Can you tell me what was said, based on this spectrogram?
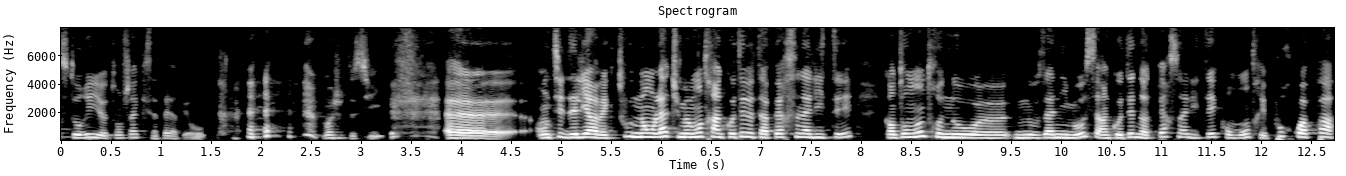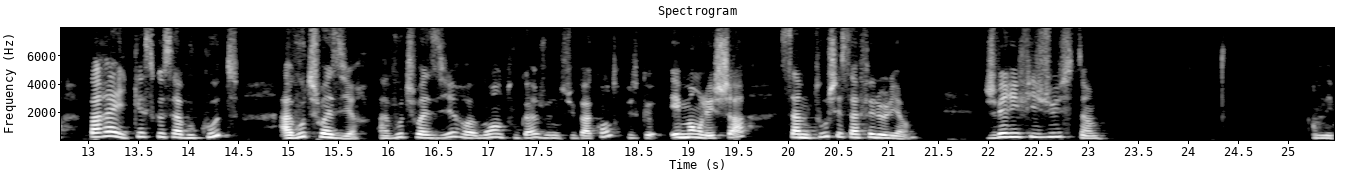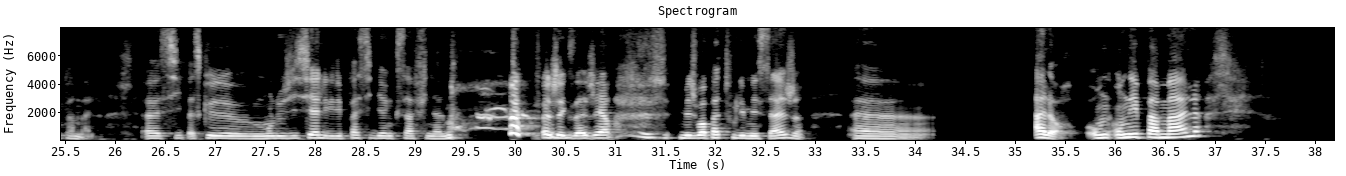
Story ton chat qui s'appelle Apéro. Moi, je te suis. Euh, ont-ils des liens avec tout? Non, là, tu me montres un côté de ta personnalité. Quand on montre nos, euh, animaux, c'est un côté de notre personnalité qu'on montre. Et pourquoi pas? Pareil, qu'est-ce que ça vous coûte? À vous de choisir. À vous de choisir. Euh, moi, en tout cas, je ne suis pas contre, puisque aimant les chats, ça me touche et ça fait le lien. Je vérifie juste. On est pas mal. Si, parce que mon logiciel, il n'est pas si bien que ça finalement. enfin, j'exagère, mais je vois pas tous les messages. Euh, alors, on, est pas mal.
